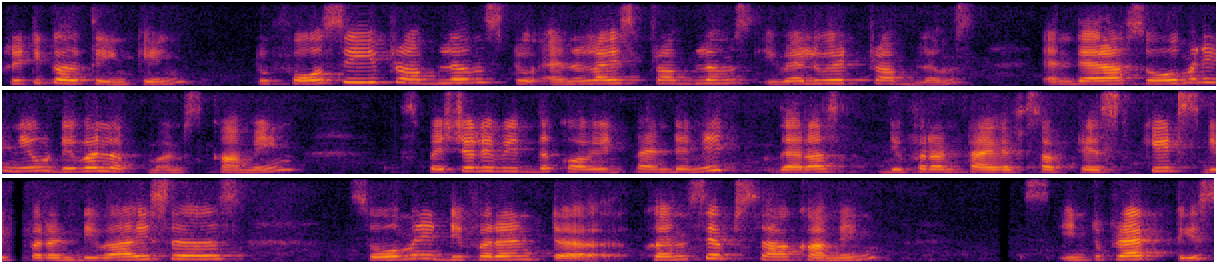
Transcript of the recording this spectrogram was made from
critical thinking to foresee problems, to analyze problems, evaluate problems, and there are so many new developments coming, especially with the COVID pandemic. There are different types of test kits, different devices, so many different uh, concepts are coming into practice.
